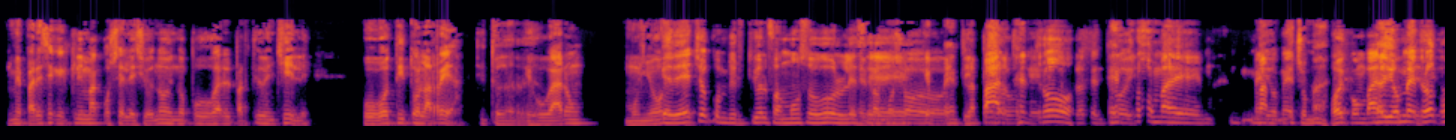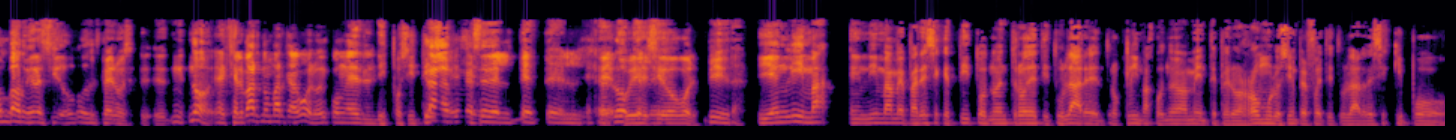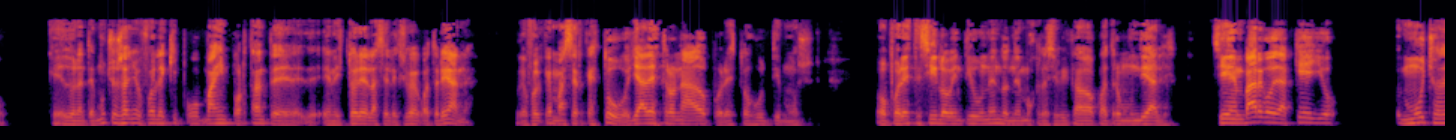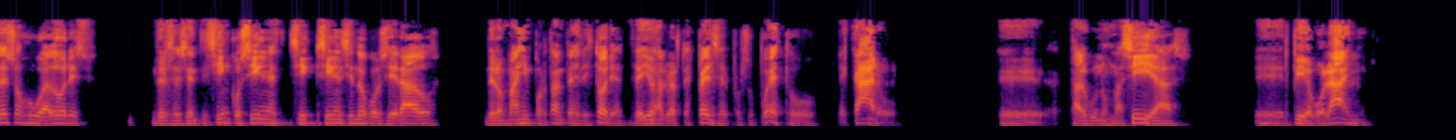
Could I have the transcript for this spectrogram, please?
me parece que Clímaco se lesionó y no pudo jugar el partido en Chile. Jugó Tito Larrea. Tito Larrea. Y jugaron Muñoz. Que de hecho convirtió el famoso gol. Ese, el famoso que, que entró, entró, entró más de medio más, metro. más. Hoy con VAR. Medio metro, con VAR hubiera sido gol. Pero eh, no, es que el VAR no marca gol. Hoy con el dispositivo. Claro, ese, ese del, del, del eh, hubiera sido gol. Mira. Y en Lima, en Lima me parece que Tito no entró de titular, entró Clímaco nuevamente, pero Rómulo siempre fue titular de ese equipo que durante muchos años fue el equipo más importante de, de, en la historia de la selección ecuatoriana porque fue el que más cerca estuvo, ya destronado por estos últimos, o por este siglo XXI en donde hemos clasificado a cuatro mundiales. Sin embargo, de aquello, muchos de esos jugadores del 65 siguen, siguen siendo considerados de los más importantes de la historia. De ellos Alberto Spencer, por supuesto, De Caro, eh, algunos Macías, eh, el Pío Bolaño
